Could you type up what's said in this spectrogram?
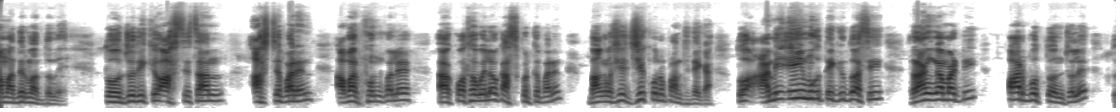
আমাদের মাধ্যমে। তো যদি কেউ আসতে চান, আসতে পারেন, আবার ফোন কলে কথা বলেও কাজ করতে পারেন বাংলাদেশের যে কোনো প্রান্ত থেকে। তো আমি এই মুহূর্তে কিন্তু আছি রাঙ্গামাটি, পার্বত্য অঞ্চলে। তো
